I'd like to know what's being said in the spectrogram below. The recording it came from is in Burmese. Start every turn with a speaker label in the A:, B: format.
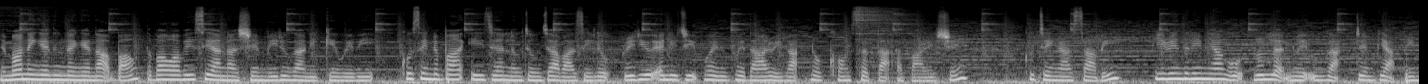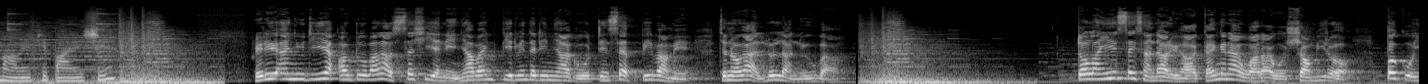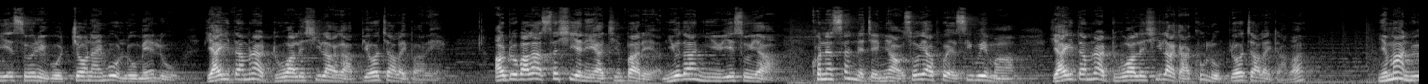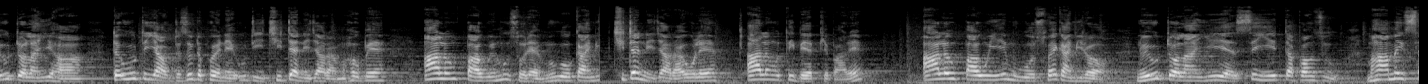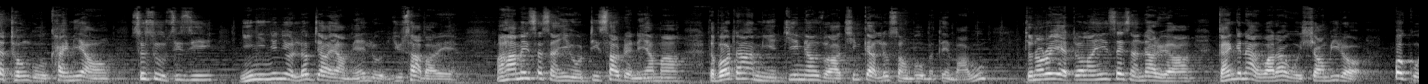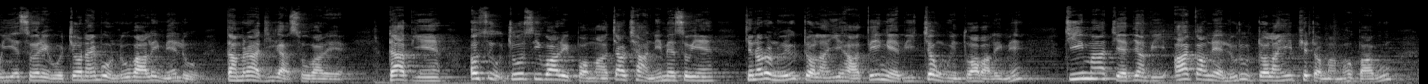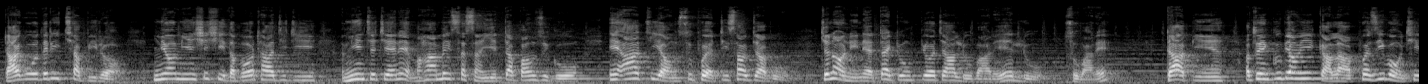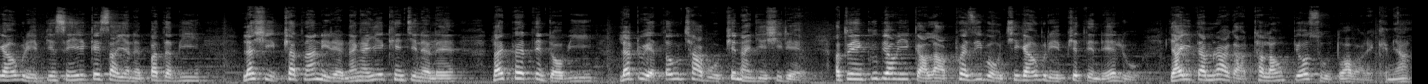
A: မြန်မာနိုင်ငံသူနိုင်ငံသားအပေါင်းတဘာဝဘေးဆရာနာရှင်မေတို့ကနေကင်ဝေပြီးကိုစိတ်နှပါအေဂျင့်လုံခြုံကြပါစေလို့ Radio Energy ဖွဲ့သူဖွဲ့သားတွေကနှုတ်ခွန်းဆက်တာအပ်ပါတယ်ရှင်။ခုချိန်ကစပြီးပြည်တွင်းသတင်းများကိုလွတ်လပ်ຫນွေဦးကတင်ပြပေးမှာပဲဖြစ်ပါတယ်ရှင်။
B: Radio UNG ရဲ့အော်တိုဘာလ18ရက်နေ့ညပိုင်းပြည်တွင်းသတင်းများကိုတင်ဆက်ပေးပါမယ်။ကျွန်တော်ကလွတ်လပ်ຫນွေဦးပါ။တော်လိုင်းရေးစိတ်ဆန္ဒတွေဟာဂိုင်းကနဝါဒကိုရှောင်ပြီးတော့ ပုဂ္ဂိုလ်ရေးအစွဲတွေကိုကြော်နိုင်ဖို့လိုမယ်လို့ယာယီသမ္မတဒိုဝါလရှိလာကပြောကြားလိုက်ပါတယ်။အော်တိုဘာလ18ရက်နေ့ကကျင်းပတဲ့အမျိုးသားညီညွတ်ရေးဆိုရ82ကြိမ်မြောက်အစိုးရဖွဲ့အစည်းအဝေးမှာယာယီသမ္မတဒိုဝါလရှိလာကခုလိုပြောကြားလိုက်တာပါ။မြမနွေဦးတော်လန်ကြီးဟာတဦးတယောက်တစုတစ်ဖွဲ့နဲ့ဥတီချီတက်နေကြတာမဟုတ်ပဲအားလုံးပါဝင်မှုဆိုတဲ့မူကိုကင်ပြီးချီတက်နေကြတာကိုလည်းအားလုံးအသိပဲဖြစ်ပါတယ်။အားလုံးပါဝင်ရေးမူကိုဆွဲကင်ပြီးတော့နွေဦးတော်လန်ရေးရဲ့စစ်ရေးတပ်ပေါင်းစု မဟာမိတ်ဆက်ထုံးကိုခိုင်မြဲအောင်စွစွစည်းစည်းညီညီညွတ်ညွတ်လုပ်ကြရမယ်လို့ယူဆပါတယ်မဟာမိတ်ဆက်ဆံရေးကိုတိဆောက်တဲ့နေရာမှာသဘောထားအမြင်ကြီးမြောင်းစွာချင်းကပ်လှုပ်ဆောင်ဖို့မသင့်ပါဘူးကျွန်တော်တို့ရဲ့တော်လိုင်းရေးစိတ်ဆန္ဒတွေဟာဂိုင်းကနဝါဒကိုရှောင်ပြီးတော့ပုတ်ကိုရေးအစွဲတွေကိုကြော်နိုင်ဖို့လိုပါလိမ့်မယ်လို့တမ္မရကြီးကဆိုပါတယ်ဒါ့အပြင်အုပ်စုအကျိုးစီးပွားတွေပေါ်မှာကြောက်ချနေမယ်ဆိုရင်ကျွန်တော်တို့ຫນွေဦးတော်လန်ရေးဟာသေးငယ်ပြီးကြုံဝင်သွားပါလိမ့်မယ်ကြီးမားကျယ်ပြန့်ပြီးအားကောင်းတဲ့လူမှုတော်လှန်ရေးဖြစ်တော်မှာမဟုတ်ပါဘူး ဒါကိုသတိချက်ပြီးတော့မျောမြင်ရှိရှိသဘောထားကြီးကြီးအမြင်ကျကျနဲ့မဟာမိတ်ဆက်ဆံရေးတပ်ပေါင်းစုကိုအင်အားကြီးအောင်စုဖွဲ့တိဆောက်ကြဖို့ကျွန်တော်အနေနဲ့တိုက်တွန်းပြောကြားလိုပါတယ်လို့ဆိုပါတယ်ဒါအပြင်အသွင်ကူးပြောင်းရေးကာလဖွဲ့စည်းပုံအခြေခံဥပဒေပြင်ဆင်ရေးကိစ္စရပ်နဲ့ပတ်သက်ပြီးလက်ရှိဖြတ်သန်းနေတဲ့နိုင်ငံရေးအခင်းကျင်းနဲ့လည်းလိုက်ဖက်တင့်တော်ပြီးလက်တွေ့အသုံးချဖို့ဖြစ်နိုင်ခြေရှိတဲ့အသွင်ကူးပြောင်းရေးကာလဖွဲ့စည်းပုံအခြေခံဥပဒေဖြစ်တင်တယ်လို့ယာယီတမရကထပ်လောင်းပြောဆိုသွားပါတယ်ခင်ဗျာ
